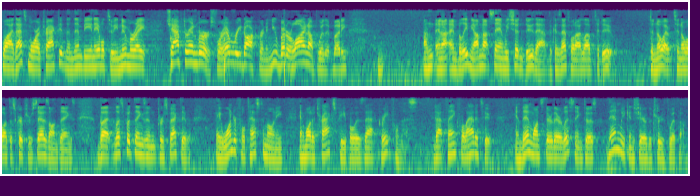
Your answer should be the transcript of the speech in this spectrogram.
Why, that's more attractive than them being able to enumerate chapter and verse for every doctrine, and you better line up with it, buddy. And, I, and believe me, I'm not saying we shouldn't do that because that's what I love to do, to know to know what the Scripture says on things. But let's put things in perspective. A wonderful testimony and what attracts people is that gratefulness, that thankful attitude. And then once they're there listening to us, then we can share the truth with them.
